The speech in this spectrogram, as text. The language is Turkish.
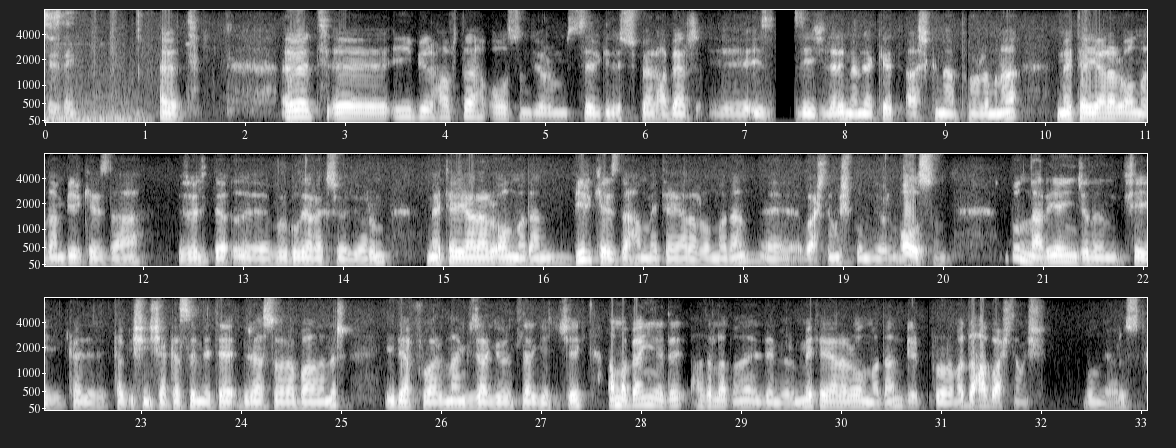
sizdeyim. Evet. Evet, e, iyi bir hafta olsun diyorum sevgili Süper Haber e, izleyicileri. Memleket Aşkına programına Mete Yarar olmadan bir kez daha özellikle e, vurgulayarak söylüyorum. Mete Yarar olmadan bir kez daha Mete Yarar olmadan e, başlamış bulunuyorum. Olsun. Bunlar yayıncılığın şeyi kaderi. Tabii işin şakası Mete biraz sonra bağlanır. İDEF fuarından güzel görüntüler geçecek. Ama ben yine de hatırlatmadan edemiyorum. Mete Yarar olmadan bir programa daha başlamış bulunuyoruz.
